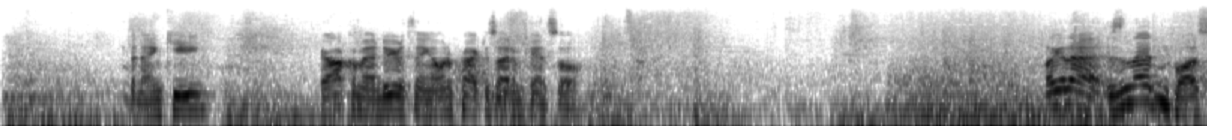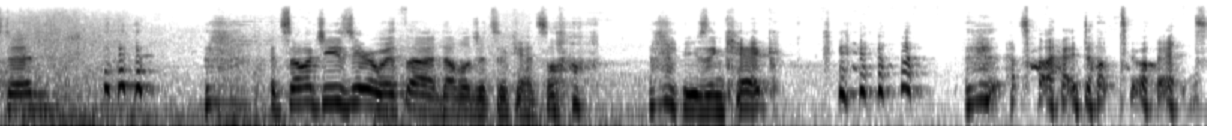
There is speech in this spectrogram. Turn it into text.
The Nenki. Here, Aquaman, do your thing. I want to practice item cancel. Look at that. Isn't that busted? it's so much easier with uh, double Jutsu cancel. Using kick. That's why I don't do it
